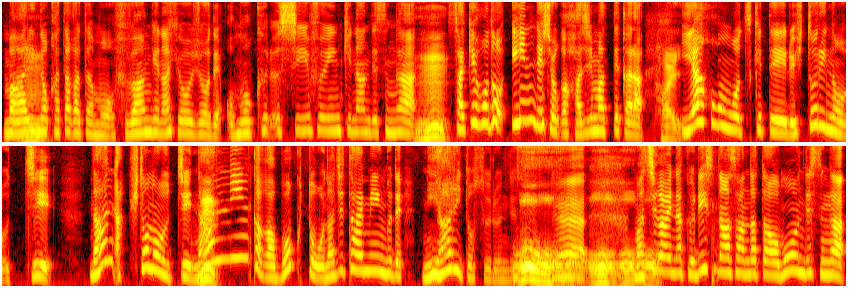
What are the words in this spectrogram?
周りの方々も不安げな表情で重苦しい雰囲気なんですが、うん、先ほどインデショが始まってからはい。イヤホンをつけている一人のうち何あ人のうち何人かが僕と同じタイミングでにやりとするんですって。間違いなくリスナーさんだとは思うんですが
